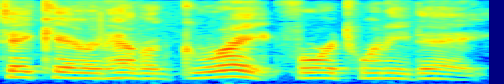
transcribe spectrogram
take care and have a great 420 day.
